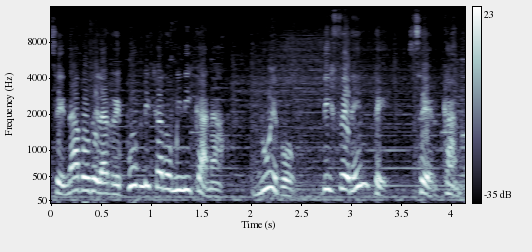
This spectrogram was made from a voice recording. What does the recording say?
Senado de la República Dominicana, nuevo, diferente, cercano.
